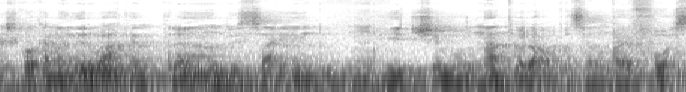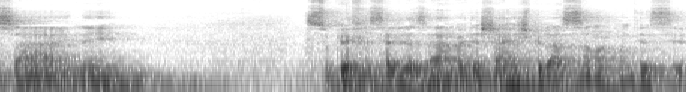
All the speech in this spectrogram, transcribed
Mas de qualquer maneira, o ar está entrando e saindo num ritmo natural. Você não vai forçar e nem superficializar, vai deixar a respiração acontecer.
